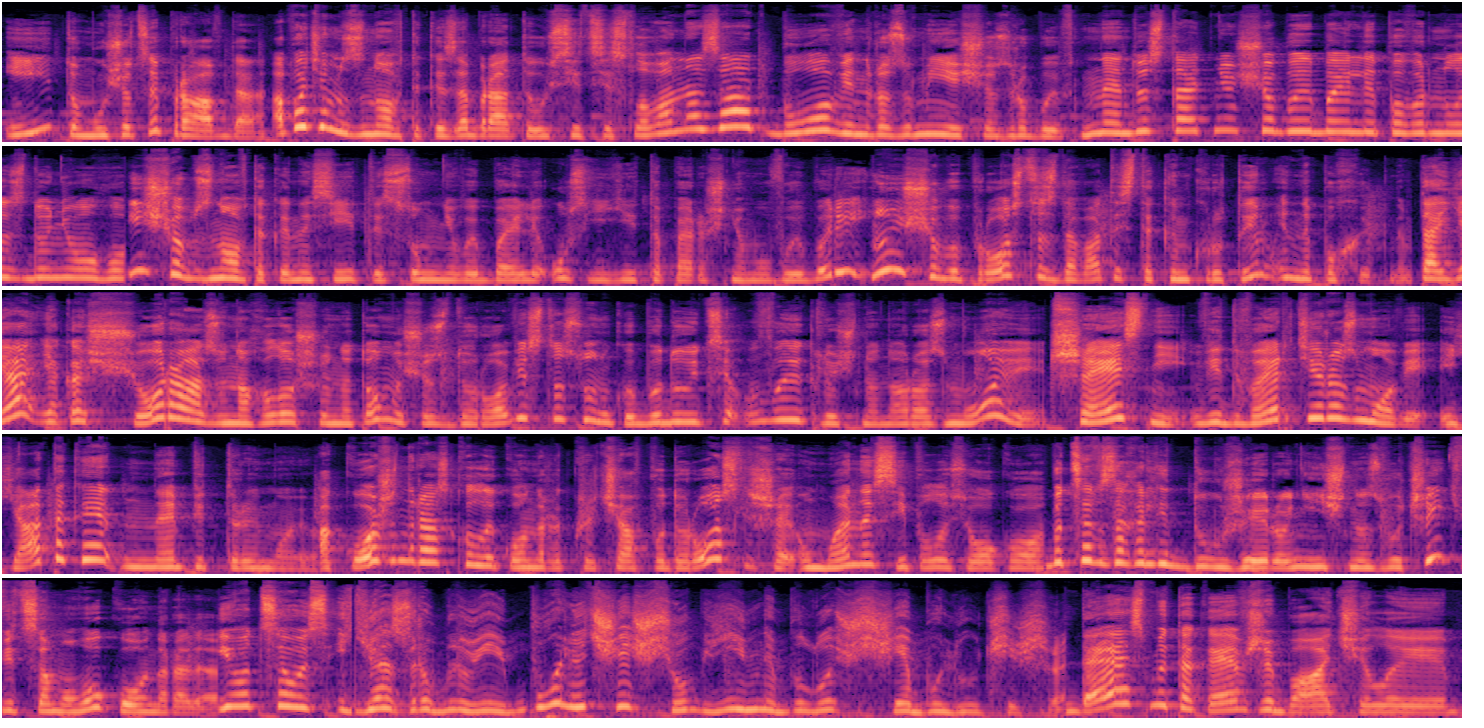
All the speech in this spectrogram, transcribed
і тому що це правда. А потім знов таки забрати усі ці слова назад, бо він розуміє, що зробив недостатньо, щоб Беллі повернулись до нього, і щоб знов таки не сіяти сумніви Беллі у її теперішньому виборі. Ну і щоб просто здаватись таким крутим і непохитним. Та я, яка щоразу наголошую на тому, що здорові стосунки будуються виключно на розмові, чесній, відвертій розмові, я таке не підтримую. А кожен раз, коли Конрад кричав подоросліше, у мене сіпалось око. Бо це взагалі дуже іронічно звучить від самого Конрада. І оце ось я зроблю їй боляче, щоб їй не було ще болючіше. Десь ми таке вже бачили. actually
